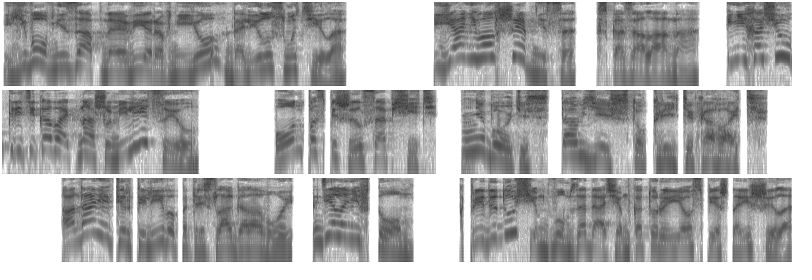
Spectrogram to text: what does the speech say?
Его внезапная вера в нее Далилу смутила. «Я не волшебница», — сказала она, «и не хочу критиковать нашу милицию». Он поспешил сообщить. «Не бойтесь, там есть что критиковать». Она нетерпеливо потрясла головой. «Дело не в том. К предыдущим двум задачам, которые я успешно решила,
